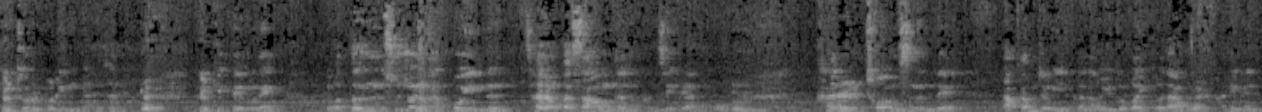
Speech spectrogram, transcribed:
결투를 벌이는 게 아니잖아요. 네, 그렇기 때문에 어떤 수준을 갖고 있는 사람과 싸운다는 컨셉이 아니고 음, 칼을 처음 쓰는데 악감정이 있거나 의도가 있거나 네. 아니면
